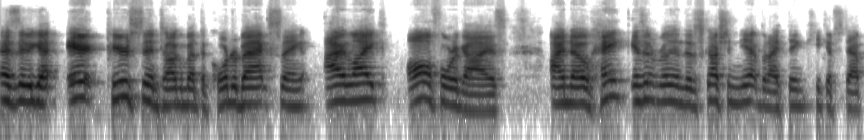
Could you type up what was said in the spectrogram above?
As we got Eric Pearson talking about the quarterbacks, saying, "I like all four guys." I know Hank isn't really in the discussion yet, but I think he could step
